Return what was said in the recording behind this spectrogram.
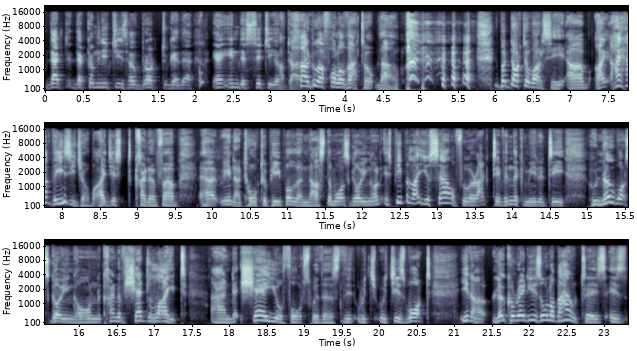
that the communities have brought together uh, in the city of Derby. How do I follow that up now? but Dr. Warsi, um, I, I have the easy job. I just kind of, um, uh, you know, talk to people and ask them what's going on. It's people like yourself who are active in the community, who know what's going on, kind of shed light and share your thoughts with us, which which is what you know local radio is all about. Is is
